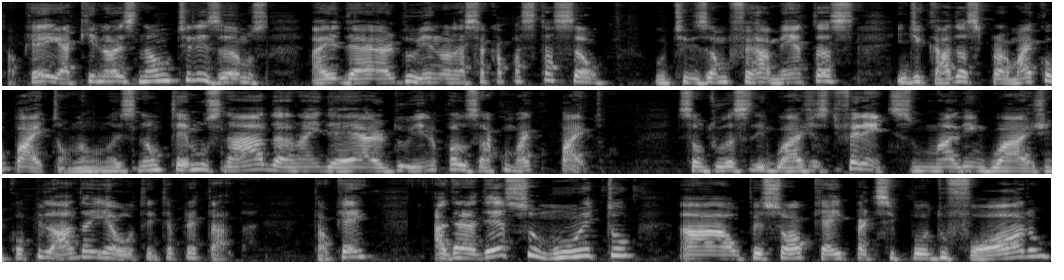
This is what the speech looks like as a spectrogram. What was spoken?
Tá ok? Aqui nós não utilizamos a IDE Arduino nessa capacitação. Utilizamos ferramentas indicadas para MicroPython. Nós não temos nada na IDE Arduino para usar com MicroPython são duas linguagens diferentes, uma linguagem compilada e a outra interpretada, tá ok? Agradeço muito ao pessoal que aí participou do fórum,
